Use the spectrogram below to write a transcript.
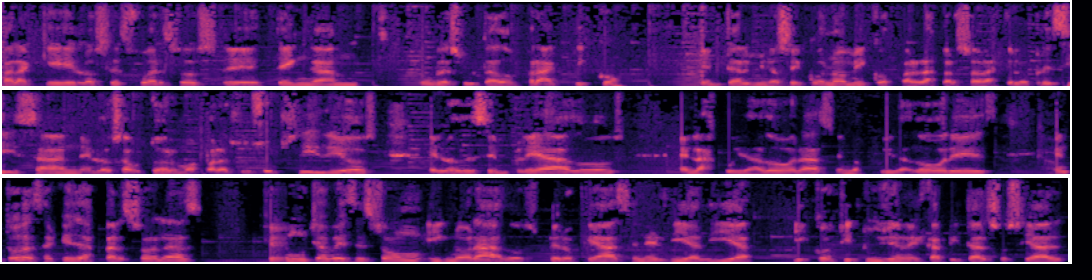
para que los esfuerzos eh, tengan un resultado práctico en términos económicos para las personas que lo precisan, en los autónomos para sus subsidios, en los desempleados, en las cuidadoras, en los cuidadores, en todas aquellas personas que muchas veces son ignorados, pero que hacen el día a día y constituyen el capital social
